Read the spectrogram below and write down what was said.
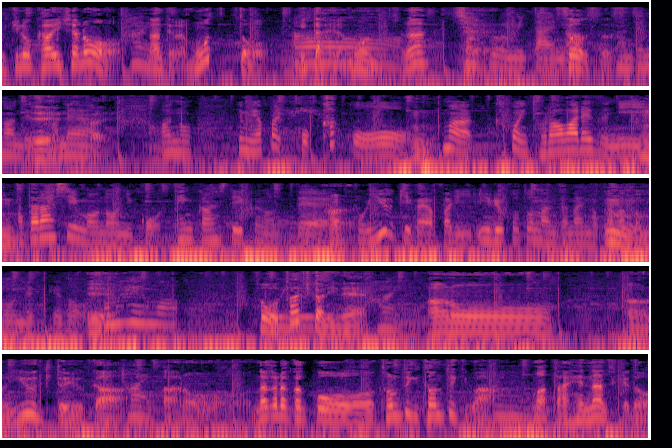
うちの会社の、はい。なんていうか、もっとみたいなもんですね。社風みたいな感じなんですかね。ええはい。あのでもやっぱりこう過去を、うん。まあ、過去にとらわれずに、うん。新しいものにこう転換していくのって、はい。こう勇気がやっぱりいることなんじゃないのかなと思うんですけど、ええ。その辺はそう確かにね、はい。あのーあの勇気というか、はい。あのーなかなかこうその時その時は、うん。まあ大変なんですけど、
